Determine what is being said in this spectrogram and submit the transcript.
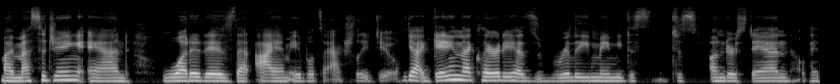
my messaging and what it is that I am able to actually do. Yeah, gaining that clarity has really made me just just understand, okay,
